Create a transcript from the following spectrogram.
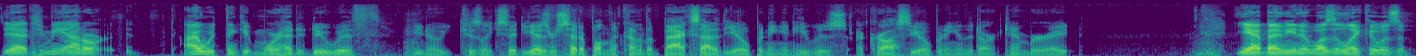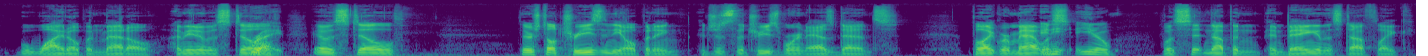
Yeah, to me, I don't. I would think it more had to do with you know because like you said, you guys were set up on the kind of the backside of the opening, and he was across the opening in the dark timber, right? Yeah, but I mean, it wasn't like it was a wide open meadow. I mean, it was still, Right. it was still, there's still trees in the opening. It's just the trees weren't as dense. But like where Matt was he- you know, was sitting up and, and banging the stuff, like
